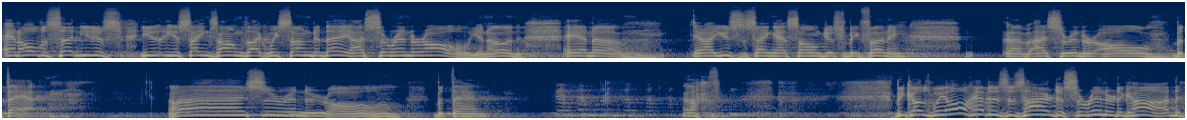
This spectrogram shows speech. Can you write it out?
and all of a sudden you just you, you sing songs like we sung today, I surrender all, you know, and and uh, you know, I used to sing that song just to be funny. Uh, I surrender all but that. I surrender all but that. Because we all have this desire to surrender to God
